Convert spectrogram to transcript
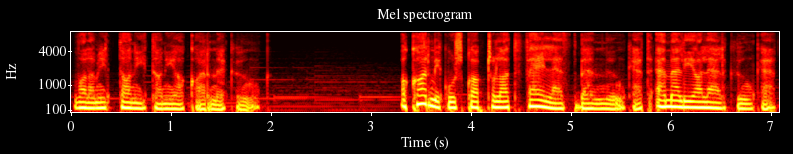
valamit tanítani akar nekünk. A karmikus kapcsolat fejleszt bennünket, emeli a lelkünket.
